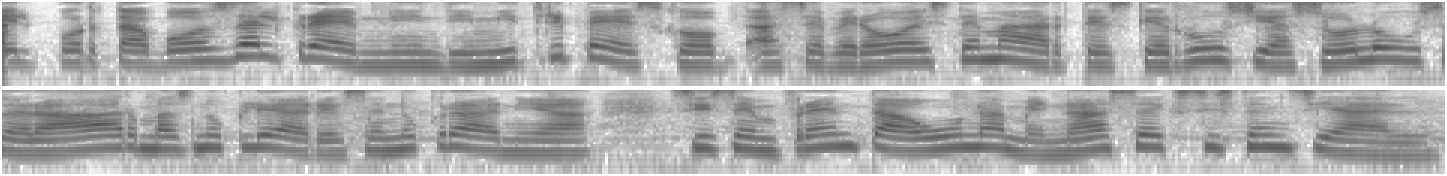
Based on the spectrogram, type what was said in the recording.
El portavoz del Kremlin, Dmitry Peskov, aseveró este martes que Rusia solo usará armas nucleares en Ucrania si se enfrenta a una amenaza existencial.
